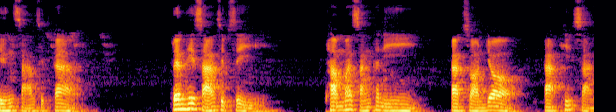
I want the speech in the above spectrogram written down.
ถึงสามสิบเก้าเล่มที่สามสิบสี่ธรรมสังคณี อักษรย่ออภิสัง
